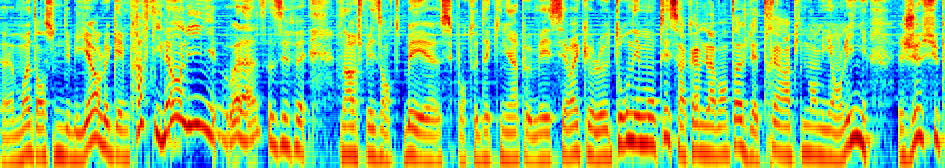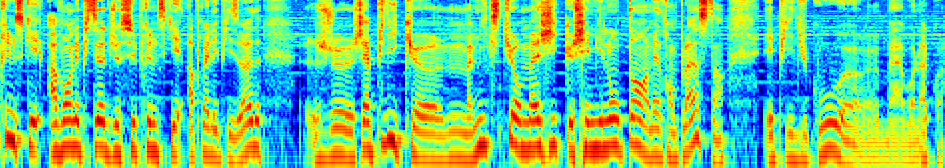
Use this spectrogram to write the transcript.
Euh, moi, dans une demi-heure, le Gamecraft il est en ligne. Voilà, ça c'est fait. Non, je plaisante, mais euh, c'est pour te taquiner un peu. Mais c'est vrai que le tourné monté, ça a quand même l'avantage d'être très rapidement mis en ligne. Je supprime ce qui est avant l'épisode, je supprime ce qui est après l'épisode. Je j'applique euh, ma mixture magique que j'ai mis longtemps à mettre en place. hein. Et puis du coup, euh, bah voilà quoi.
